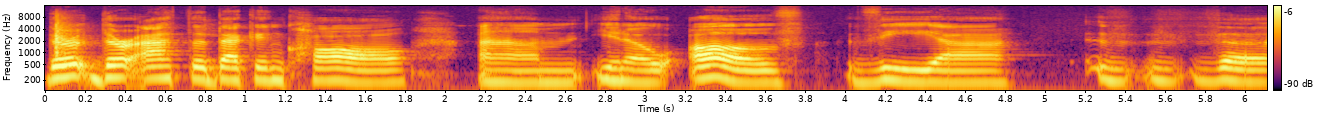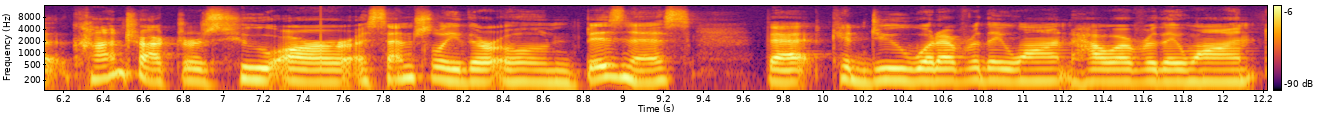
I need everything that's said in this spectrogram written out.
they're they're at the beck and call um, you know, of the uh the contractors who are essentially their own business that can do whatever they want, however they want,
